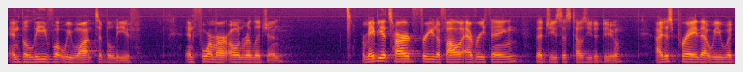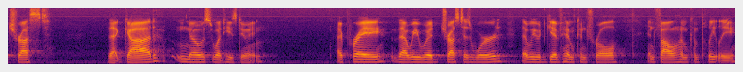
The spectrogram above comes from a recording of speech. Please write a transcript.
and believe what we want to believe and form our own religion. Or maybe it's hard for you to follow everything that Jesus tells you to do. I just pray that we would trust that God knows what He's doing. I pray that we would trust His word, that we would give Him control and follow Him completely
